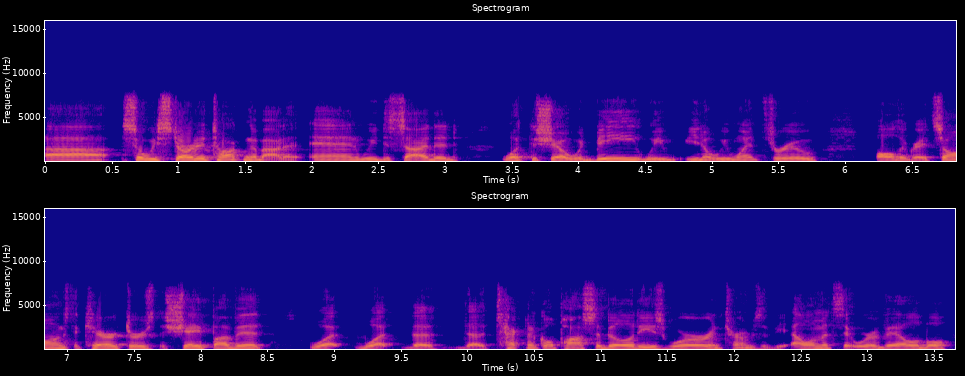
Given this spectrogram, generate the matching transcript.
uh, so we started talking about it and we decided what the show would be. We, you know, we went through all the great songs, the characters, the shape of it, what what the the technical possibilities were in terms of the elements that were available,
